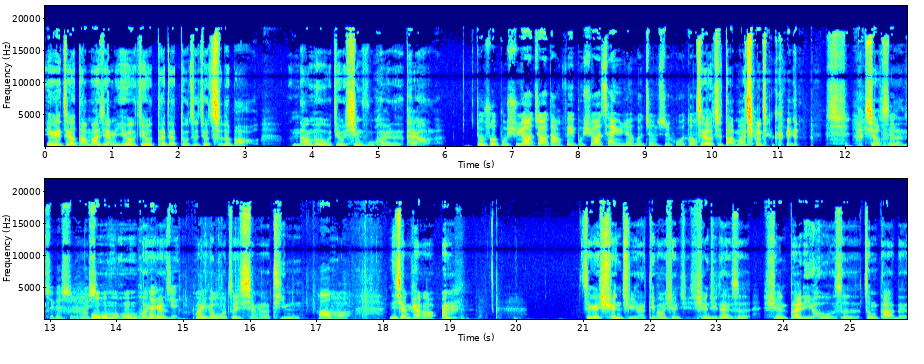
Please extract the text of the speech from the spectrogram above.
因为只要打麻将以后，就大家肚子就吃得饱，然后就幸福快乐，太好了。就是说不需要缴党费，不需要参与任何政治活动，只要去打麻将就可以了。笑死人。这个是为什么？我我们我们换一个换一个我最想要的题目。好，好，你想看啊？这个选举啊，地方选举，选举但是选百里侯是重大的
